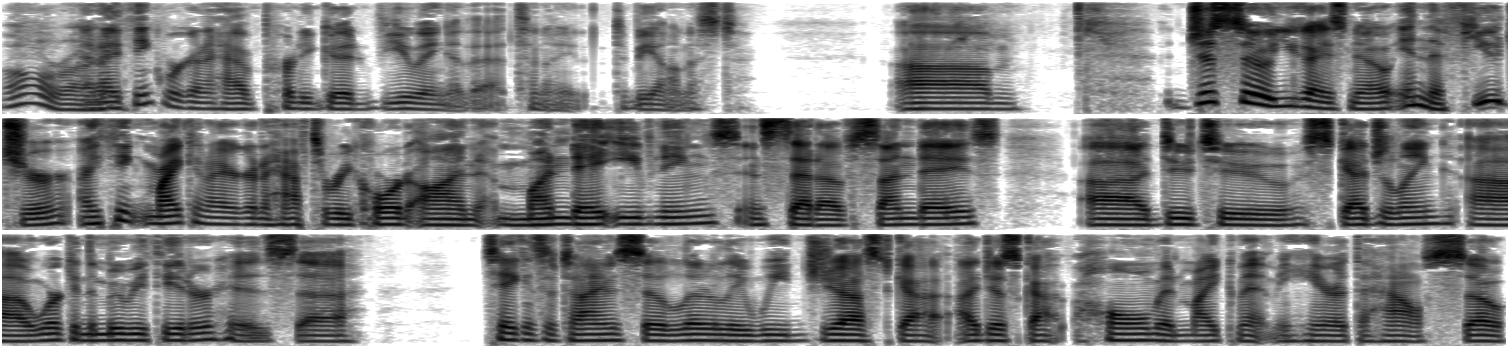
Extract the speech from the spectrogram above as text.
All right. And I think we're going to have pretty good viewing of that tonight, to be honest. Um, just so you guys know, in the future, I think Mike and I are going to have to record on Monday evenings instead of Sundays uh, due to scheduling. Uh, work in the movie theater has uh, taken some time, so literally we just got I just got home and Mike met me here at the house. So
